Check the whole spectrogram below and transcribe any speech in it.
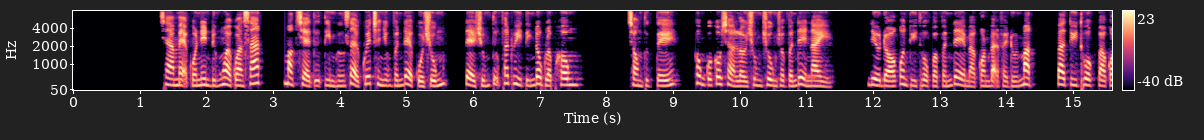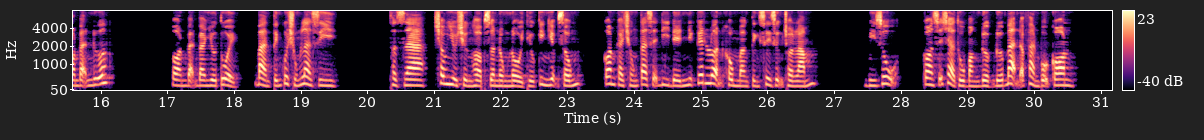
Cha mẹ có nên đứng ngoài quan sát, mặc trẻ tự tìm hướng giải quyết cho những vấn đề của chúng để chúng tự phát huy tính độc lập không? Trong thực tế, không có câu trả lời chung chung cho vấn đề này. Điều đó còn tùy thuộc vào vấn đề mà con bạn phải đối mặt và tùy thuộc vào con bạn nữa. Còn bạn bao nhiêu tuổi, bản tính của chúng là gì? Thật ra, trong nhiều trường hợp do nồng nổi thiếu kinh nghiệm sống, con cái chúng ta sẽ đi đến những kết luận không mang tính xây dựng cho lắm. Ví dụ, con sẽ trả thù bằng được đứa bạn đã phản bội con,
